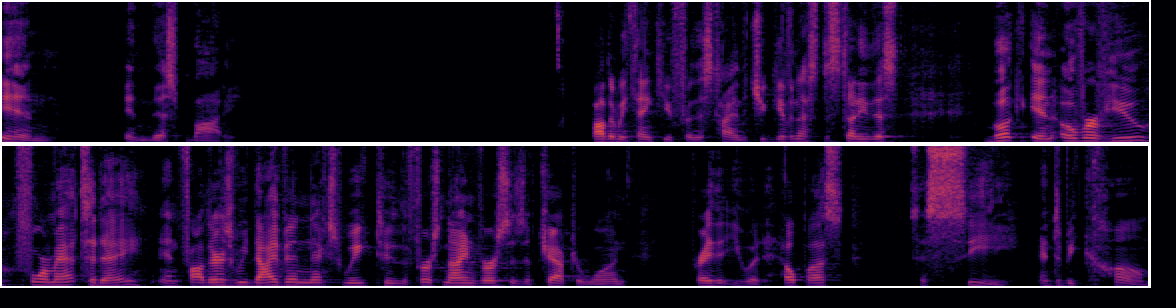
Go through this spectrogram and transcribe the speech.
in in this body. Father, we thank you for this time that you've given us to study this book in overview format today. And Father, as we dive in next week to the first nine verses of chapter one, pray that you would help us to see and to become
